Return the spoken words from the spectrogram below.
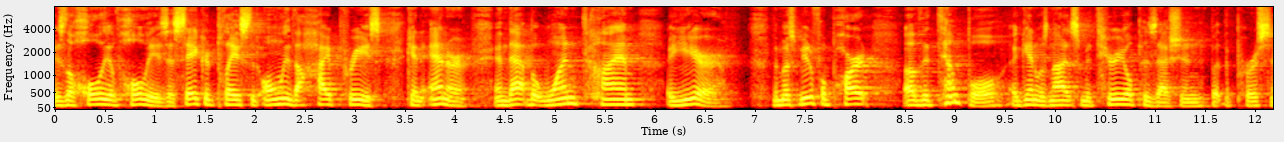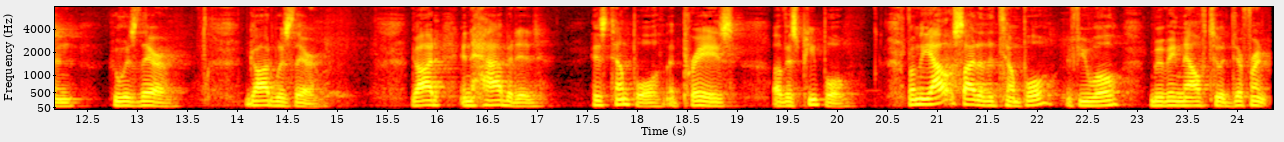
is the Holy of Holies, a sacred place that only the high priest can enter, and that but one time a year. The most beautiful part of the temple, again, was not its material possession, but the person who was there. God was there. God inhabited his temple, the praise of his people. From the outside of the temple, if you will, moving now to a different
